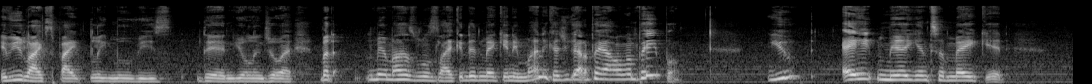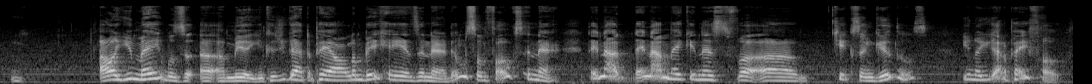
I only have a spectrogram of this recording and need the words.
if you like Spike Lee movies, then you'll enjoy it. But me and my husband was like, it didn't make any money because you got to pay all them people. You eight million to make it. All you made was a, a million because you got to pay all them big heads in there. Them some folks in there. They not they not making this for um, kicks and giggles. You know you got to pay folks.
